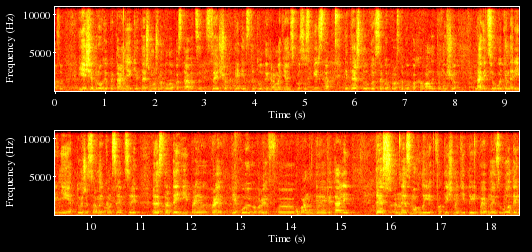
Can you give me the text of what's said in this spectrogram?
Разу є ще друге питання, яке теж можна було поставити. Це що таке інститути громадянського суспільства, і теж тут би в себе просто би поховали, тому що навіть сьогодні на рівні тої ж самої концепції е, стратегії, про, якою говорив е, пан е, Віталій. Теж не змогли фактично дійти певної згоди.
